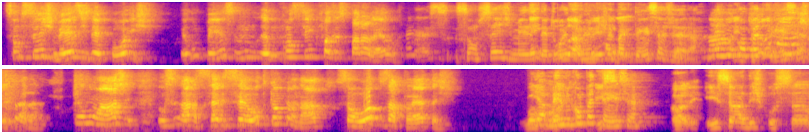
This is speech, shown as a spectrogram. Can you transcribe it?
São seis meses depois. Eu não penso, eu não consigo fazer esse paralelo. É, são seis meses tem depois da mesma competência, Gera. Não, mesma competência. cara. Eu não acho. A Série C é outro campeonato, são outros atletas. Bom, e a mesma competência. Isso, olha, isso é uma discussão,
